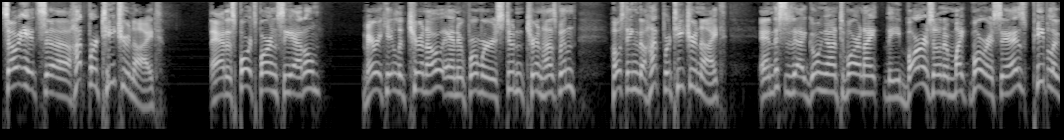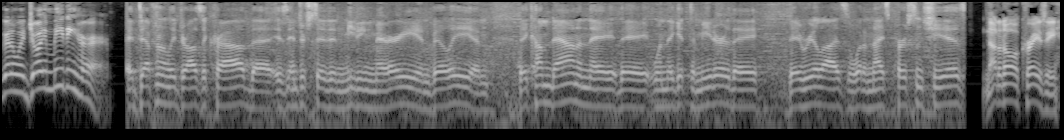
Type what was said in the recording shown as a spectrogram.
So it's uh, Hot for Teacher Night at a sports bar in Seattle. Mary Kay Letourneau and her former student turned husband hosting the Hunt for Teacher Night. And this is uh, going on tomorrow night. The bar's owner, Mike Morris, says people are going to enjoy meeting her. It definitely draws a crowd that is interested in meeting Mary and Vili, and they come down and they, they when they get to meet her, they they realize what a nice person she is. Not at all crazy.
